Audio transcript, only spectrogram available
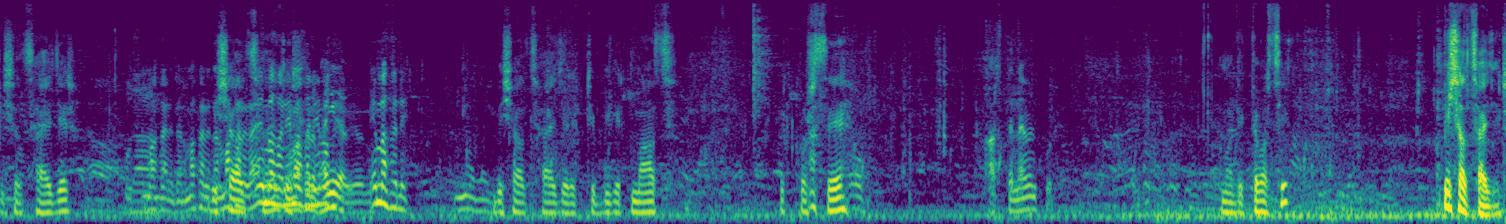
বিশাল সাইজের বিশাল সাইজের বিশাল সাইজের একটি বিকেট মাছ হিট করছে। আসতে নামেন আমরা দেখতে পাচ্ছি। বিশাল সাইজের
